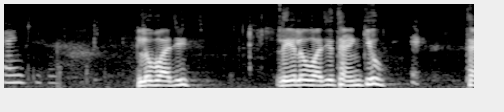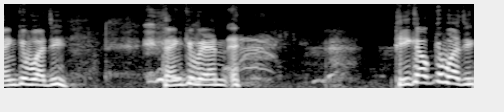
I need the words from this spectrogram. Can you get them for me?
थैंक यू लो बाजी ले लो बाजी थैंक यू थैंक यू बाजी थैंक यू बहन। ठीक है ओके बाजी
